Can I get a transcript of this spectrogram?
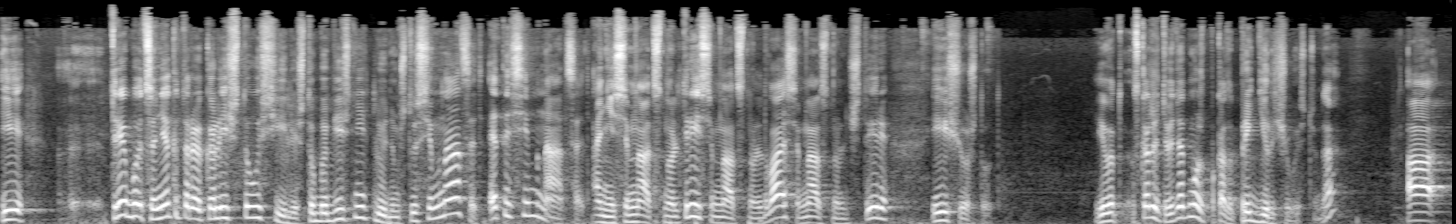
И требуется некоторое количество усилий, чтобы объяснить людям, что 17 – это 17, а не 17.03, 17.02, 17.04 и еще что-то. И вот скажите, ведь это может показать придирчивостью, да? А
